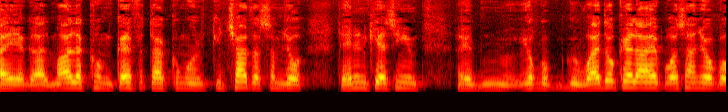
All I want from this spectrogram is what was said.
آهي اها ڳالهه مالکم ڪيف تاڪم ڪه ڇا ٿا سمجهو؟ ته هنن کي اسين ڪو واعدو ڪيل آهي ڪو اسان جو ڪو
